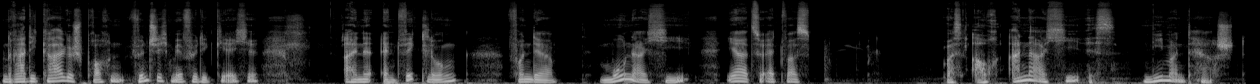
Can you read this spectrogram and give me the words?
Und radikal gesprochen wünsche ich mir für die Kirche eine Entwicklung von der Monarchie ja zu etwas, was auch Anarchie ist. Niemand herrscht.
